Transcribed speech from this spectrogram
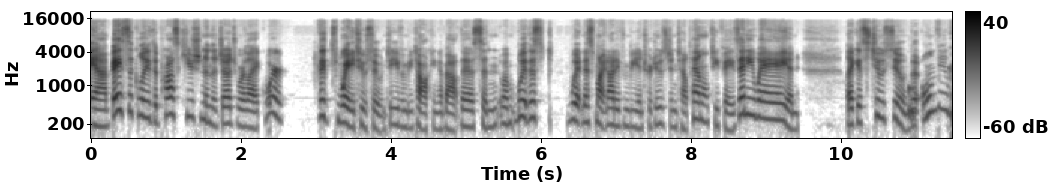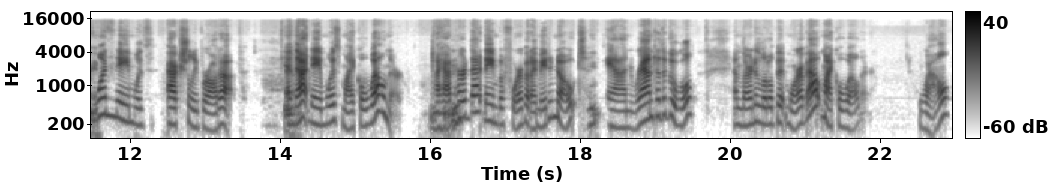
And basically, the prosecution and the judge were like, "We're it's way too soon to even be talking about this, and um, wi- this witness might not even be introduced until penalty phase anyway, and like it's too soon." But only Right. one name was actually brought up, Yeah. and that name was Michael Welner. I hadn't Mhm. heard that name before, but I made a note Mhm. and ran to the Google and learned a little bit more about Michael Welner. Well,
